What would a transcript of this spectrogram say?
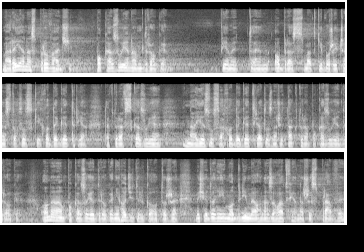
Maryja nas prowadzi, pokazuje nam drogę. Wiemy ten obraz Matki Bożej Częstochowskiej, Chodegetria, ta, która wskazuje na Jezusa, Chodegetria, to znaczy ta, która pokazuje drogę. Ona nam pokazuje drogę. Nie chodzi tylko o to, że my się do niej modlimy, a ona załatwia nasze sprawy,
